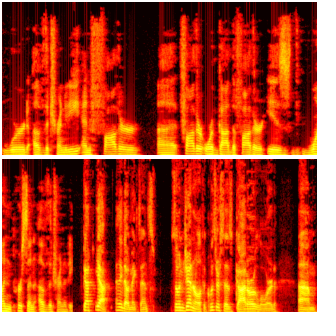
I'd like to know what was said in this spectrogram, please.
word of the Trinity, and Father, uh, Father or God the Father is one person of the Trinity. Got, yeah, I think that would make sense. So in general, if a quizzer says God or Lord, um,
